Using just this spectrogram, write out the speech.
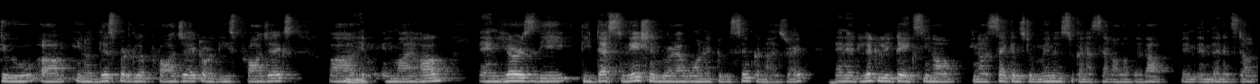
to um, you know this particular project or these projects uh, mm-hmm. in, in, my hub and here's the the destination where i want it to be synchronized right and it literally takes you know you know seconds to minutes to kind of set all of that up and, and then it's done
